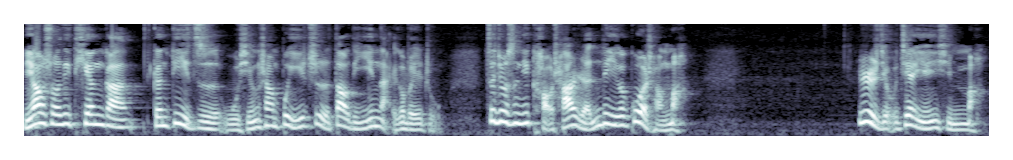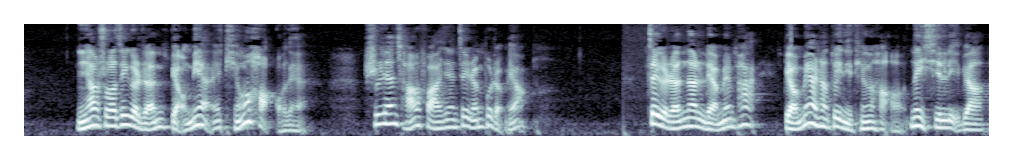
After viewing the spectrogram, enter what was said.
你要说的天干跟地支五行上不一致，到底以哪个为主？这就是你考察人的一个过程嘛。日久见人心嘛，你像说这个人表面哎挺好的，时间长发现这人不怎么样。这个人呢两面派，表面上对你挺好，内心里边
